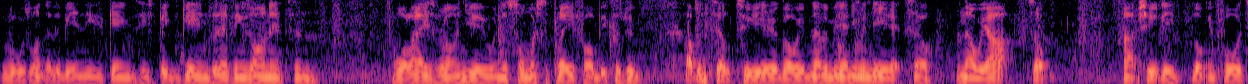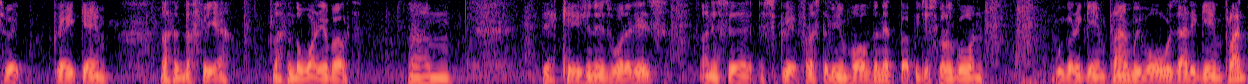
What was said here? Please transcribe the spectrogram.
We've always wanted to be in these games, these big games where everything's on it and all eyes are on you and there's so much to play for because we've up until two years ago we've never been anywhere near it. So and now we are. So absolutely looking forward to it. Great game. Nothing to fear, nothing to worry about. Um, the occasion is what it is, and it's uh, it's great for us to be involved in it. But we just got to go and we got a game plan. We've always had a game plan,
